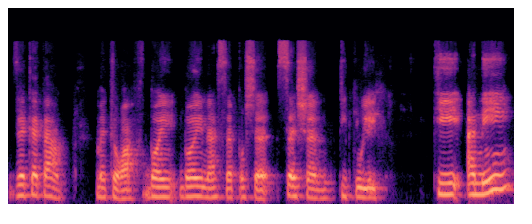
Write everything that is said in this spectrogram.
זה קטע מטורף, בואי, בואי נעשה פה. סשן טיפולי. כי אני,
